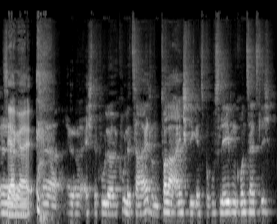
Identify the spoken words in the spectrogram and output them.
Sehr äh, geil. Äh, echt eine coole, coole Zeit und toller Einstieg ins Berufsleben grundsätzlich.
